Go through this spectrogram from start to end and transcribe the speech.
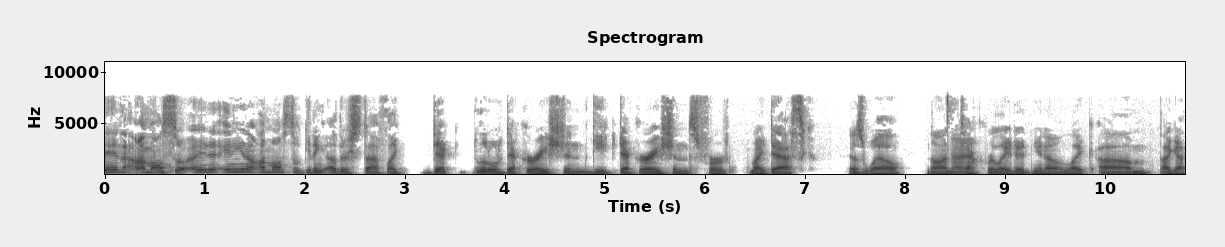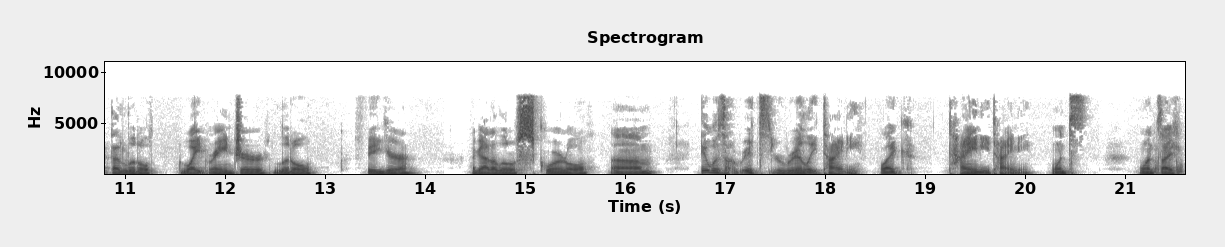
and I'm also and, and you know I'm also getting other stuff like dec little decoration geek decorations for my desk as well, non-tech related. You know, like um I got that little White Ranger little figure. I got a little Squirtle. Um, it was a it's really tiny, like tiny, tiny. Once once I,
